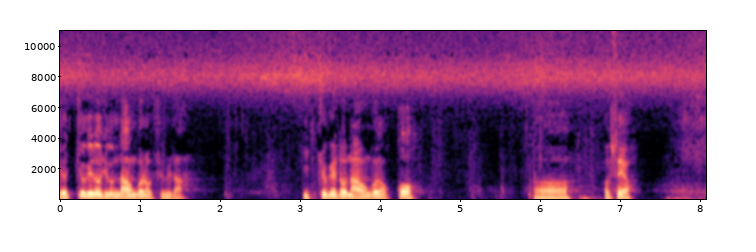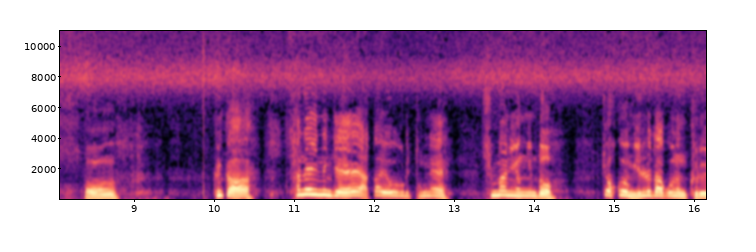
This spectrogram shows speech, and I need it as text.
이쪽에도 지금 나온 건 없습니다. 이쪽에도 나온 건 없고 어 없어요. 어 그러니까 산에 있는 게 아까 여기 우리 동네 신만이 형님도 조금 일르다고는 그러,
